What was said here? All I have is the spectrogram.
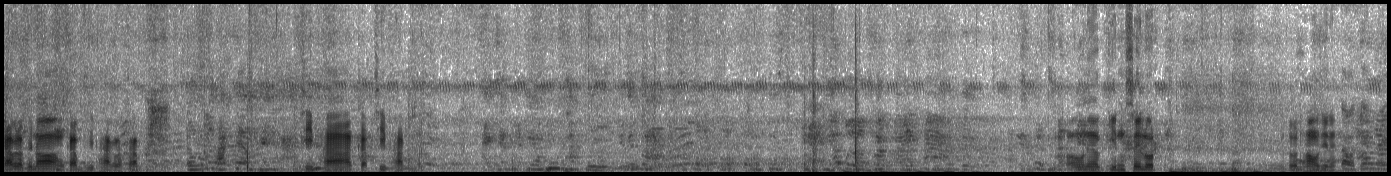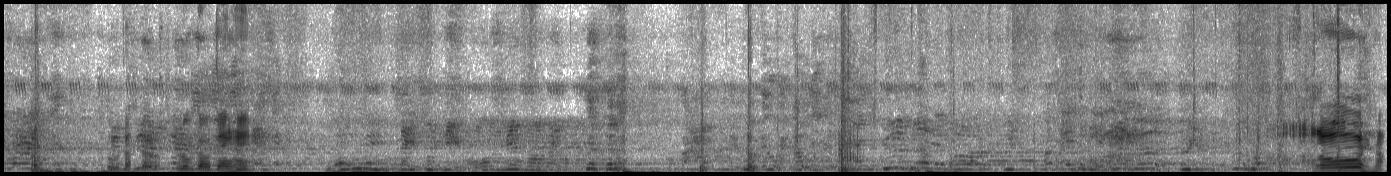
ครับเราพี่น้องครับที่พักแล้วครับ ที่พักกับที่พัก เอาแนวกินใส่รถรถเท่าสิเนี่ยเต่าแจ้งไหนลูกเต่าลูกเต่าแจ้งให้โอ้ยเนาะ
